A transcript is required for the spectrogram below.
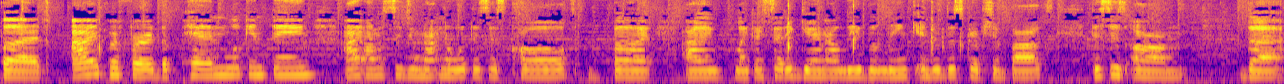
but I prefer the pen looking thing. I honestly do not know what this is called, but I, like I said again, I'll leave the link in the description box. This is um the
